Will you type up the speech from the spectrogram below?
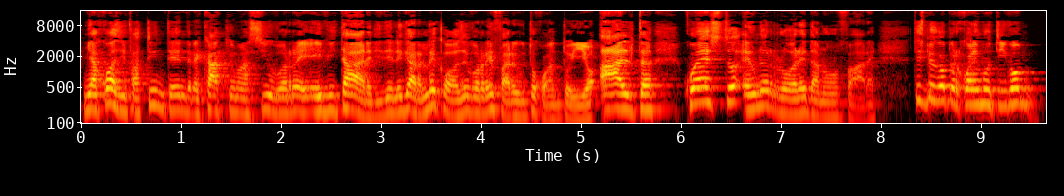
mi ha quasi fatto intendere, cacchio, ma se io vorrei evitare di delegare le cose, vorrei fare tutto quanto io. Alt, questo è un errore da non fare. Ti spiego per quale motivo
